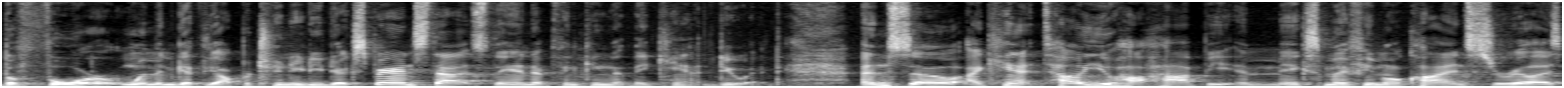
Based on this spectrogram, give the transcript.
before women get the opportunity to experience that, so they end up thinking that they can't do it. And so I can't tell you how happy it makes my female clients to realize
